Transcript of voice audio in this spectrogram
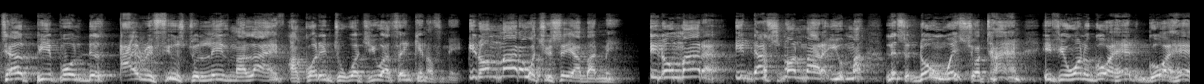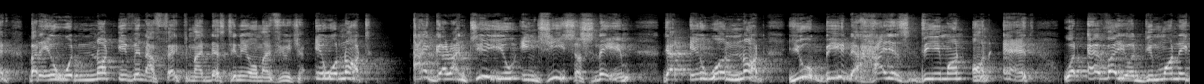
tell people this, I refuse to live my life according to what you are thinking of me. It don't matter what you say about me. It don't matter. It does not matter. You listen. Don't waste your time. If you want to go ahead, go ahead. But it would not even affect my destiny or my future. It will not. I guarantee you in Jesus' name that it will not. You be the highest demon on earth. Whatever your demonic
